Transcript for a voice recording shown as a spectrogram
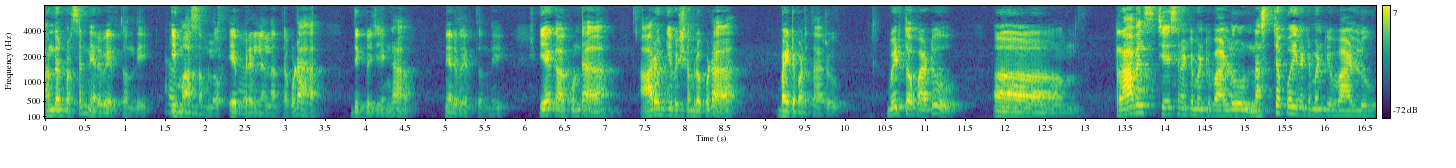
హండ్రెడ్ పర్సెంట్ నెరవేరుతుంది ఈ. మాసంలో. ఏప్రిల్ నెలంతా కూడా దిగ్విజయంగా నెరవేరుతుంది. ఏ కాకుండా ఆరోగ్య విషయంలో కూడా బయటపడతారు. వీటితో పాటు ట్రావెల్స్ చేసినటువంటి వాళ్ళు నష్టపోయినటువంటి వాళ్ళు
